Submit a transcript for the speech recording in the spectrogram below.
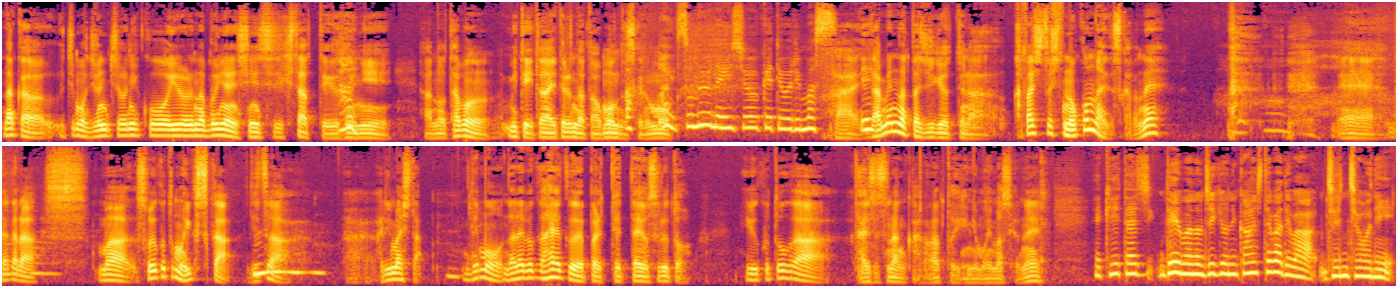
なんかうちも順調にこういろいろな分野に進出してきたっていうふうに、あの多分見ていただいてるんだとは思うんですけども、はい、そのような印象を受けております。えはい、ダメになった事業っていうのは形として残んないですからね。えーだからまあそういうこともいくつか実はあありました。でもなるべく早くやっぱり撤退をするということが大切なんかなというふうに思いますよね。え携帯電話の事業に関してはでは順調に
